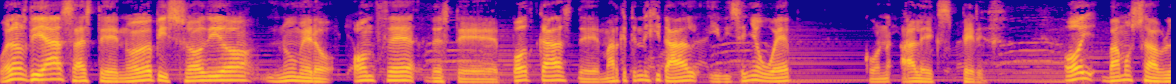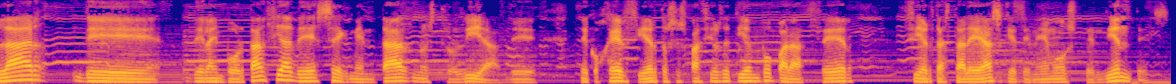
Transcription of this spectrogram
Buenos días a este nuevo episodio número 11 de este podcast de marketing digital y diseño web con Alex Pérez. Hoy vamos a hablar de, de la importancia de segmentar nuestro día, de, de coger ciertos espacios de tiempo para hacer ciertas tareas que tenemos pendientes.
